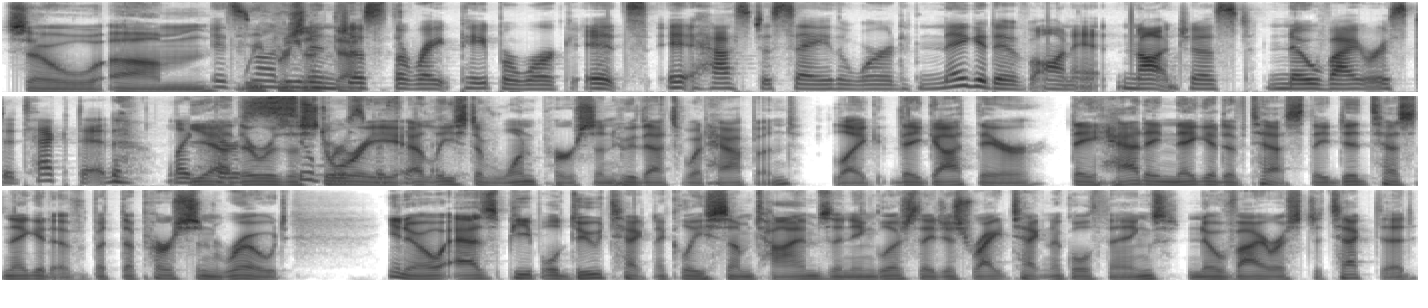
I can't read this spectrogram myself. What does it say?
So um, it's not even that. just the right paperwork. It's it has to say the word negative on it, not just no virus detected. Like yeah, there was a story specific. at least of one person who that's what happened. Like they got there, they had a negative test. They did test negative, but the person wrote, you know, as people do technically sometimes in English, they just write technical things, no virus detected.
